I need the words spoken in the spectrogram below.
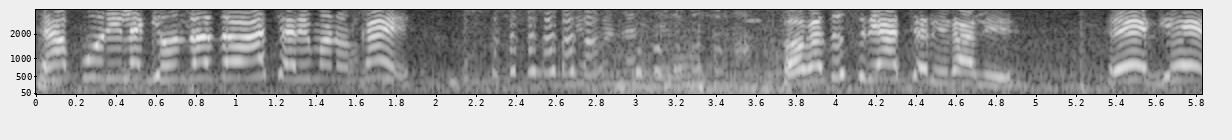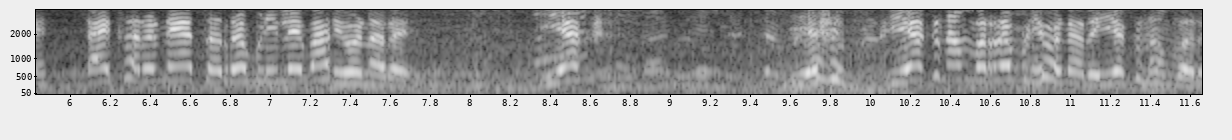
त्या पोरीला घेऊन जा जाऊ आचारी म्हणून काय? बघा दुसरी आचारी आली हे घे काय खरं नाही तर रबडी लय भारी होणार आहे. एक एक- नंबर रबडी होणार आहे एक नंबर.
